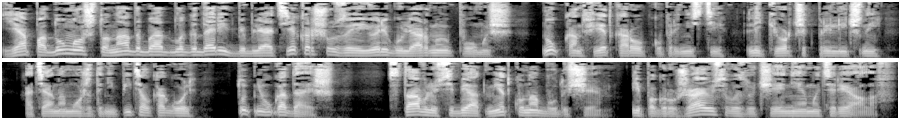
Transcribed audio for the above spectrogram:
Я подумал, что надо бы отблагодарить библиотекаршу за ее регулярную помощь. Ну, конфет коробку принести, ликерчик приличный, хотя она может и не пить алкоголь. Тут не угадаешь. Ставлю себе отметку на будущее и погружаюсь в изучение материалов.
